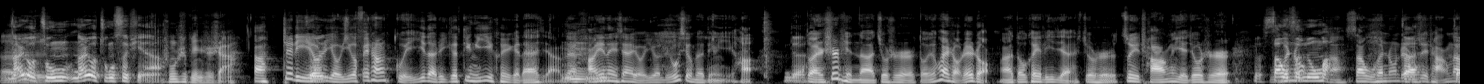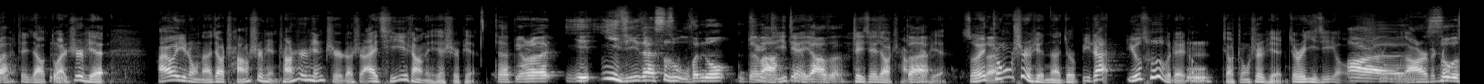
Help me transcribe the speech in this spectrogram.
呃哪有中哪有中视频啊？中视频是啥？啊，这里有就有一个非常诡异的这个定义，可以给大家讲，在嗯行业内现在有一个流行的定义哈。对，短视频呢，就是抖音、快手这种啊，都可以理解，就是最长也就是三五分分钟吧啊，三五分钟这是最长的，这叫短视频。还有一种呢叫长视频，长视频指的是爱奇艺上的一些视频，对，比如说一一集在四十五分钟，对吧？这剧集电影个样子，这些叫长视频。所谓中视频呢，就是 B 站、YouTube 这种嗯叫中视频，就是一集有十五到二十分钟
